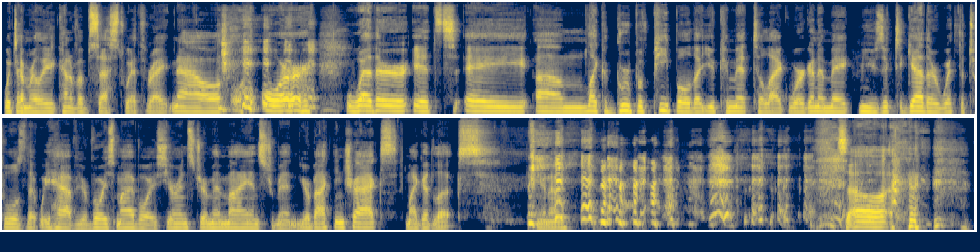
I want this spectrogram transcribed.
which i'm really kind of obsessed with right now or, or whether it's a um, like a group of people that you commit to like we're going to make music together with the tools that we have your voice my voice your instrument my instrument your backing tracks my good looks you know? So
